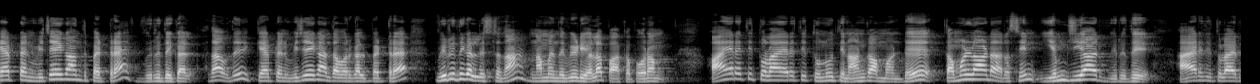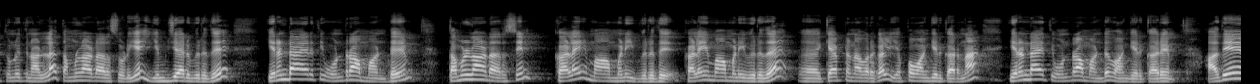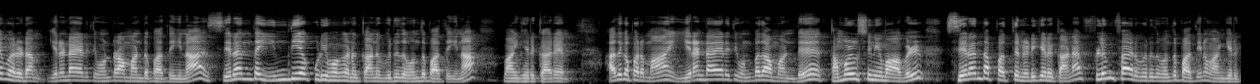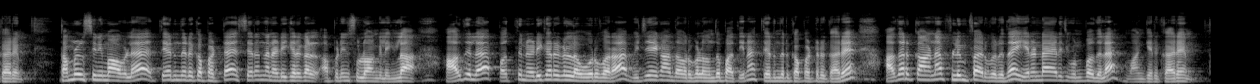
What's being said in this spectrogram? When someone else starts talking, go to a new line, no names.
Captain Vijayakanth பெற்ற விருதுகள். அதாவது கேப்டன் விஜயகாந்த் அவர்கள் பெற்ற விருதுகள் லிஸ்ட்டு தான் நம்ம இந்த வீடியோவில் பார்க்க போகிறோம் ஆயிரத்தி தொள்ளாயிரத்தி தொண்ணூற்றி நான்காம் ஆண்டு தமிழ்நாடு அரசின் எம்ஜிஆர் விருது. ஆயிரத்தி தொள்ளாயிரத்தி தொண்ணூற்றி நாலில் தமிழ்நாடு அரசுடைய எம்ஜிஆர் விருது. இரண்டாயிரத்தி ஒன்றாம் ஆண்டு தமிழ்நாடு அரசின் கலை மாமணி விருது. கலை மாமணி விருதை கேப்டன் அவர்கள் எப்போ வாங்கியிருக்காருன்னா இரண்டாயிரத்தி ஒன்றாம் ஆண்டு வாங்கியிருக்காரு. அதே வருடம் இரண்டாயிரத்தி ஒன்றாம் ஆண்டு பார்த்தீங்கன்னா சிறந்த இந்திய குடிமகனுக்கான விருதை வந்து பார்த்தீங்கன்னா வாங்கியிருக்காரு. அதுக்கப்புறமா இரண்டாயிரத்தி ஒன்பதாம் ஆண்டு தமிழ் சினிமாவில் சிறந்த பத்து நடிகருக்கான ஃபிலிம்ஃபேர் விருது வந்து பார்த்தீங்கன்னா வாங்கியிருக்காரு. தமிழ் சினிமாவில் தேர்ந்தெடுக்கப்பட்ட சிறந்த நடிகர்கள் அப்படின்னு சொல்லுவாங்க இல்லைங்களா? அதில் பத்து நடிகர்களில் ஒருவராக விஜயகாந்த் அவர்கள் வந்து பார்த்தீங்கன்னா தேர்ந்தெடுக்கப்பட்டிருக்காரு. அதற்கான ஃபிலிம்ஃபேர் விருதை இரண்டாயிரத்தி ஒன்பதில் வாங்கியிருக்காரு.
